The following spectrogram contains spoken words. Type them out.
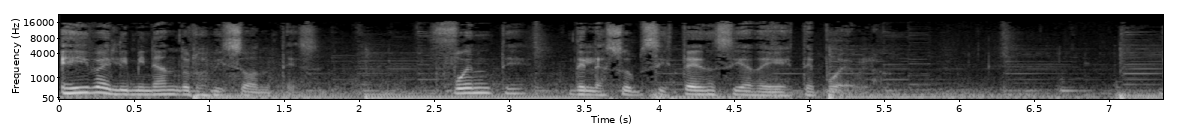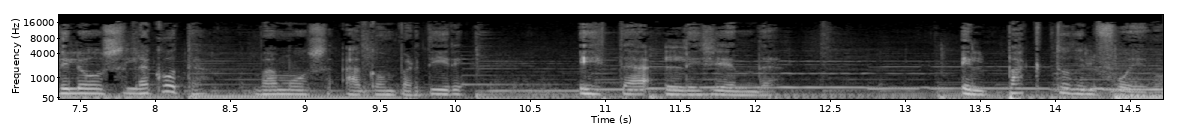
e iba eliminando los bisontes, fuente de la subsistencia de este pueblo. De los Lakota vamos a compartir esta leyenda, el pacto del fuego.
